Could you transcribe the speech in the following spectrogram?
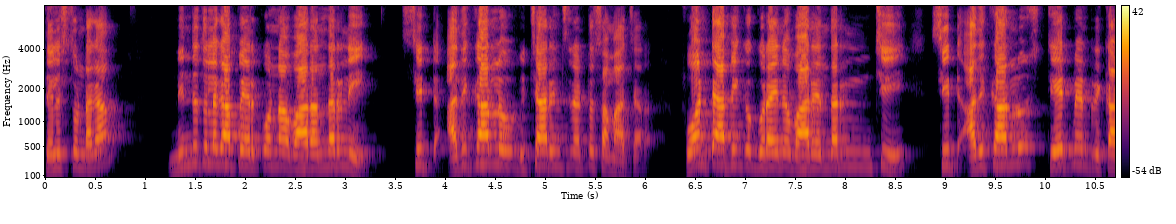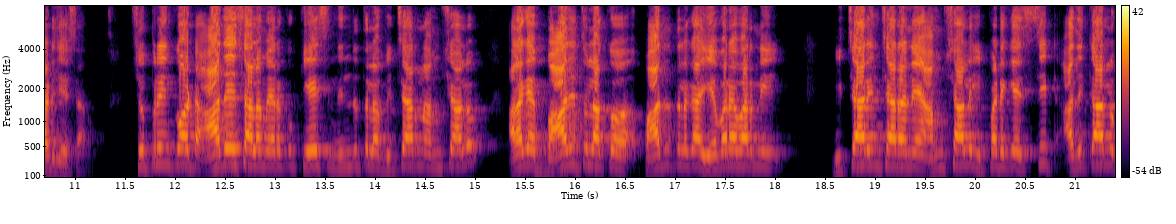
తెలుస్తుండగా నిందితులుగా పేర్కొన్న వారందరినీ సిట్ అధికారులు విచారించినట్టు సమాచారం. ఫోన్ ట్యాపింగ్కు గురైన వారందరి నుంచి సిట్ అధికారులు స్టేట్మెంట్ రికార్డు చేశారు. సుప్రీంకోర్టు ఆదేశాల మేరకు కేసు నిందితుల విచారణ అంశాలు అలాగే బాధితులకు బాధితులుగా ఎవరెవరిని విచారించారనే అంశాలు ఇప్పటికే సిట్ అధికారులు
